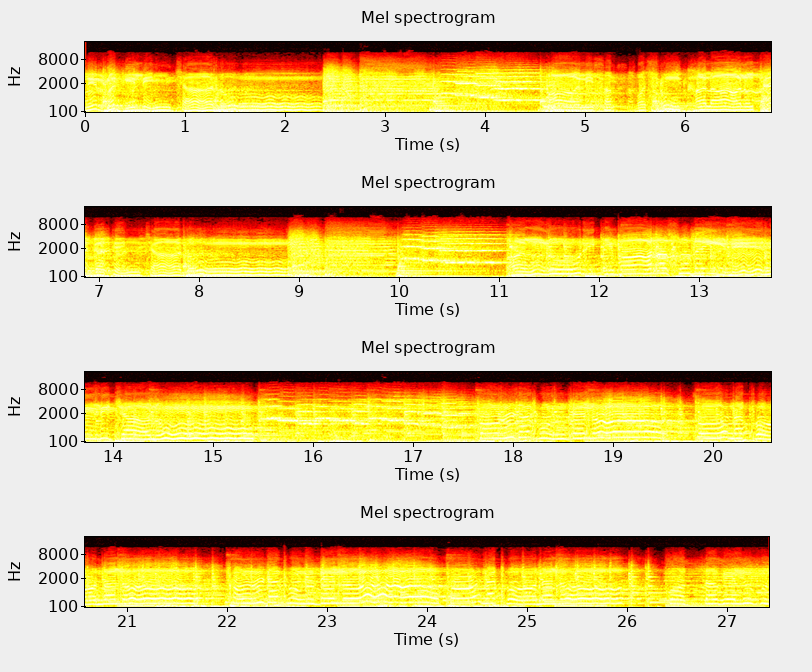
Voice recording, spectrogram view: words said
పెదవుల్లో స్వతంత్రాగ్ని రగిలించాను శృంఖలాలు తెగతించాను. అల్లూరికి వారసుడై నే నిలిచాను. కొండ గుండెలో కోన కోనలో కొండ గుండెలో కోన కోనలో కొత్త వెలుగు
